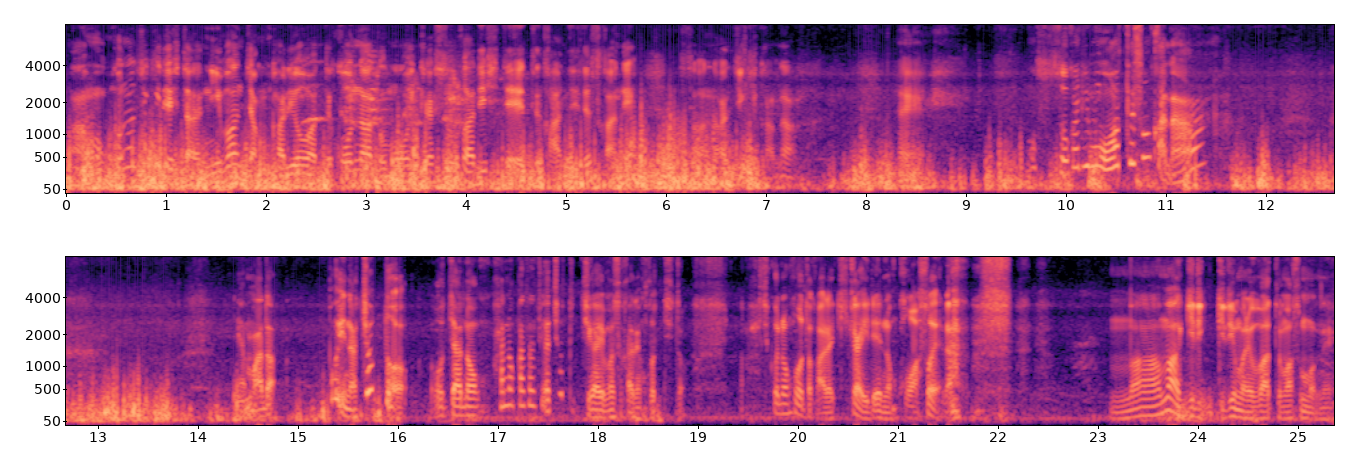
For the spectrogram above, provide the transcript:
まあもうこの時期でしたら2番茶も借り終わって、この後もう一回素張りしてって感じですかね。そんな時期かな。ええ、もう素張りも終わってそうかな。いや、まだ、ぽいな。ちょっとお茶の葉の形がちょっと違いますかね、こっちと。端っこの方とかあれ機械入れるの怖そうやな。まあまあギリギリまで奪ってますもんね。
